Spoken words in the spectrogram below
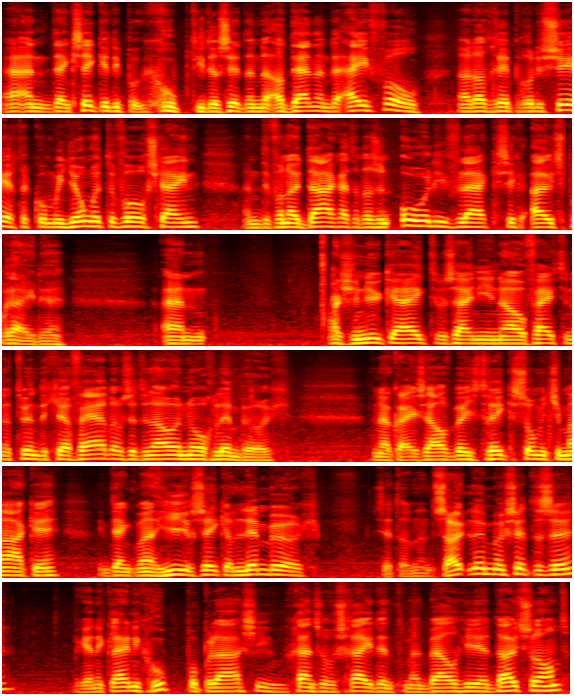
en denk zeker die groep die er zit in de Ardennen en de Eifel, nou dat reproduceert, daar komen jongen tevoorschijn. En vanuit daar gaat het als een olievlek zich uitspreiden. En als je nu kijkt, we zijn hier nu 15 à 20 jaar verder, we zitten nu in Noord-Limburg. Nou kan je zelf een beetje het rekensommetje maken. Ik denk maar hier, zeker Limburg, zitten in Zuid-Limburg zitten ze. Begin een kleine groep, populatie, grensoverschrijdend met België, Duitsland.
